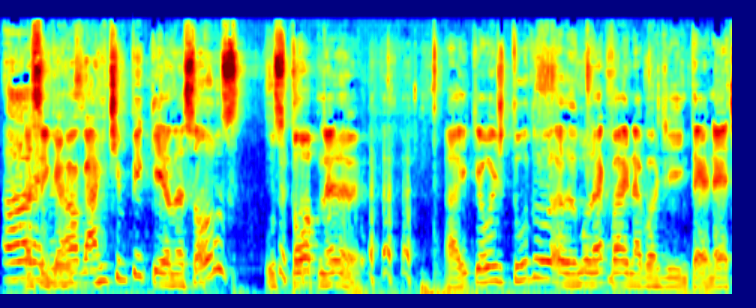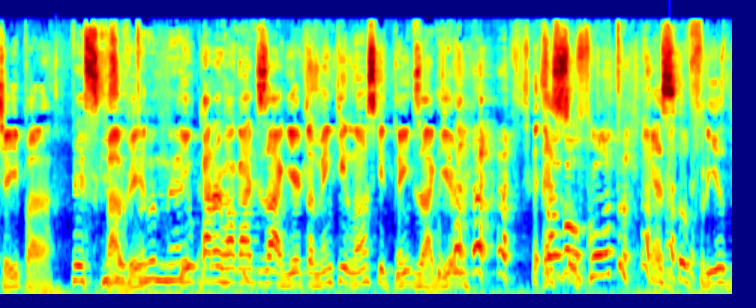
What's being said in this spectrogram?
Ah, assim, é quer mesmo? jogar em time pequeno, né? Só os, os top, né? Aí que hoje tudo, os moleques vai negócio de internet aí pra, Pesquisa pra ver. tudo, né? E o cara jogar de zagueiro também, que lance que tem de zagueiro. né? é, Só gol sof- contra. é sofrido.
